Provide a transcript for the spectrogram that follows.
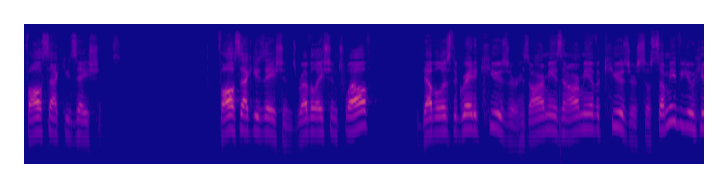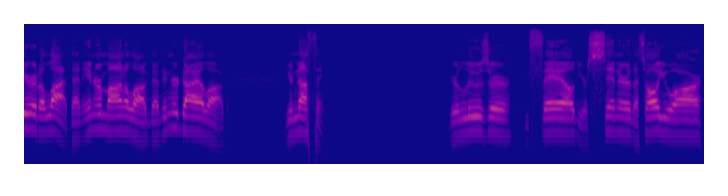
false accusations. False accusations. Revelation 12, the devil is the great accuser. His army is an army of accusers. So some of you hear it a lot that inner monologue, that inner dialogue. You're nothing. You're a loser. You failed. You're a sinner. That's all you are.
